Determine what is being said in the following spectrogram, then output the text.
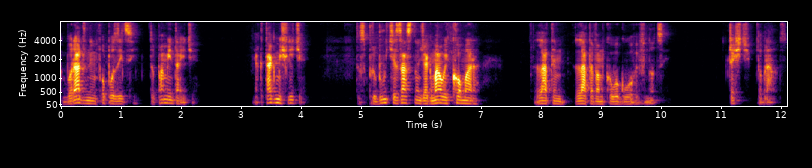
albo radnym w opozycji, to pamiętajcie, jak tak myślicie, to spróbujcie zasnąć jak mały komar latem lata wam koło głowy w nocy. Cześć, dobranoc.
